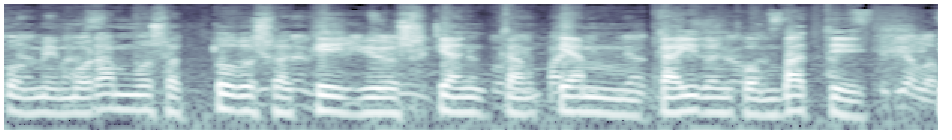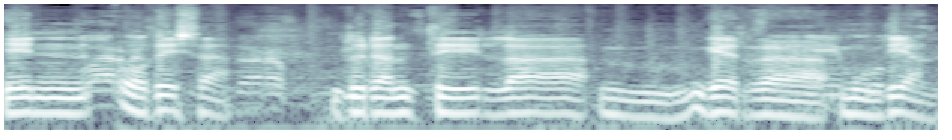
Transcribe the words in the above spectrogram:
conmemoramos a todos aquellos que han, que han caído en combate en Odessa durante la mm, guerra mundial.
